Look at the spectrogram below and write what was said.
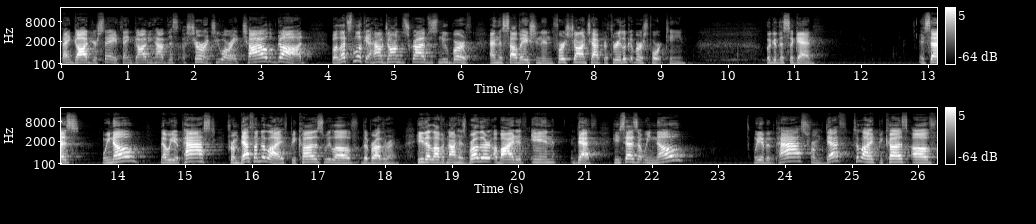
thank God you're saved. Thank God you have this assurance. You are a child of God But let's look at how John describes this new birth and this salvation in 1 John chapter 3. Look at verse 14. Look at this again. It says, We know that we have passed from death unto life because we love the brethren. He that loveth not his brother abideth in death. He says that we know we have been passed from death to life because of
